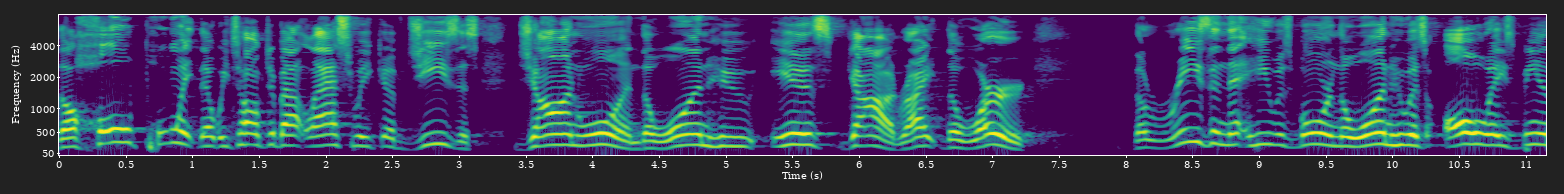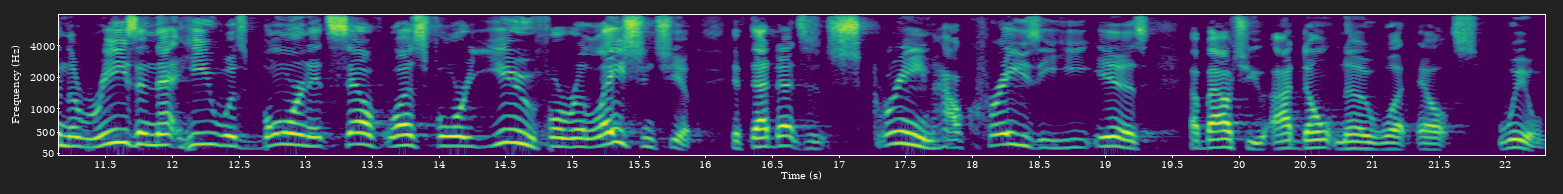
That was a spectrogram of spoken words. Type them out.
The whole point that we talked about last week of Jesus, John 1, the one who is God, right? The Word. The reason that he was born, the one who has always been, the reason that he was born itself was for you, for relationship. If that doesn't scream how crazy he is about you, I don't know what else will.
